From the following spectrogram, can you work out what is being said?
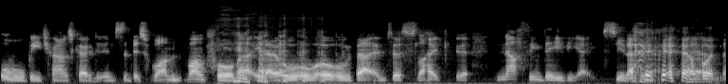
all be transcoded into this one one format, you know, all, all, all, that, and just like you know, nothing deviates, you know. Yeah, yeah. want,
